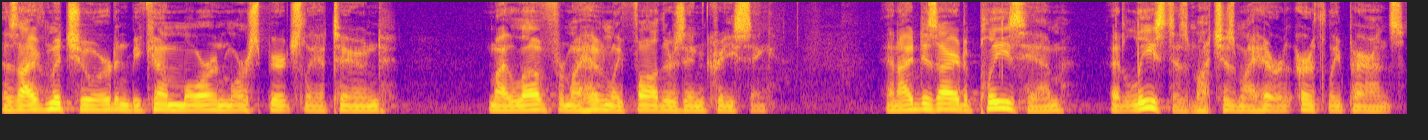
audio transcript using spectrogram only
As I've matured and become more and more spiritually attuned, my love for my Heavenly Father is increasing, and I desire to please Him at least as much as my earthly parents.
